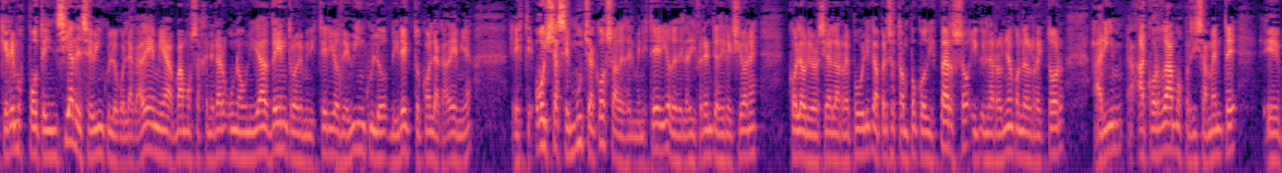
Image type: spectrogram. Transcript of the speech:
queremos potenciar ese vínculo con la academia, vamos a generar una unidad dentro del ministerio de vínculo directo con la academia. Este, hoy se hace mucha cosa desde el Ministerio, desde las diferentes direcciones, con la Universidad de la República, pero eso está un poco disperso y en la reunión con el rector Arim acordamos precisamente eh,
